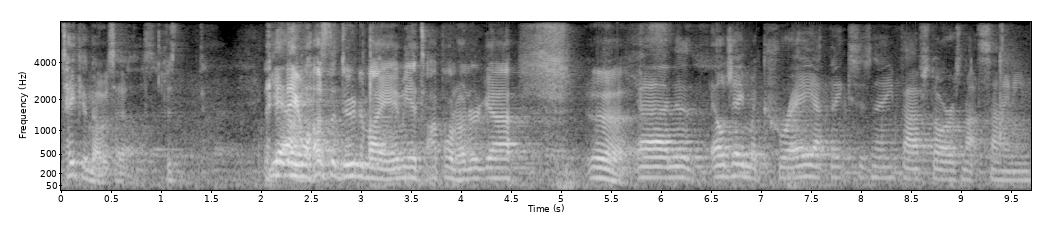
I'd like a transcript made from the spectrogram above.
taking those L's. Just Yeah. he wants the dude to Miami, a top 100 guy. Ugh. Uh, LJ McCray, I think is his name, five stars, not signing,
